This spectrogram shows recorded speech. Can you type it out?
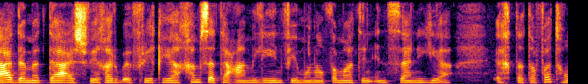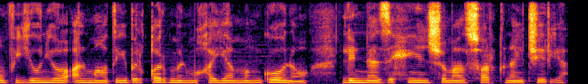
أعدمت داعش في غرب إفريقيا خمسة عاملين في منظمات إنسانية اختطفتهم في يونيو الماضي بالقرب من مخيم منغونو للنازحين شمال شرق نيجيريا.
